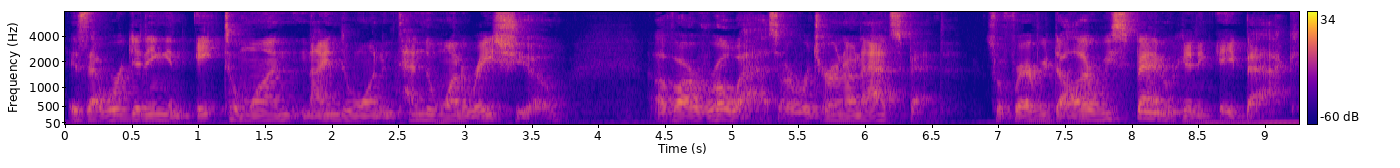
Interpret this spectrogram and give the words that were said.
is that we're getting an eight to one, nine to one, and ten to one ratio of our ROAS, our return on ad spend. So for every dollar we spend, we're getting eight back.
